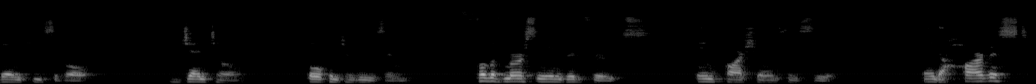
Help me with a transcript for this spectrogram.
then peaceable, gentle, open to reason, full of mercy and good fruits, impartial and sincere. And a harvest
